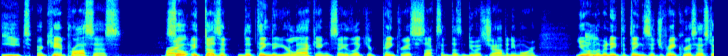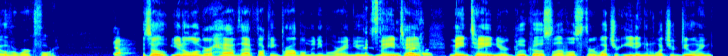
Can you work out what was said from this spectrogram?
eat or can't process. Right. So it doesn't, the thing that you're lacking, say like your pancreas sucks and doesn't do its job anymore, you Hmm. eliminate the things that your pancreas has to overwork for. Yep. So you no longer have that fucking problem anymore, and you Ex- maintain exactly. maintain your glucose levels through what you're eating and what you're doing,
